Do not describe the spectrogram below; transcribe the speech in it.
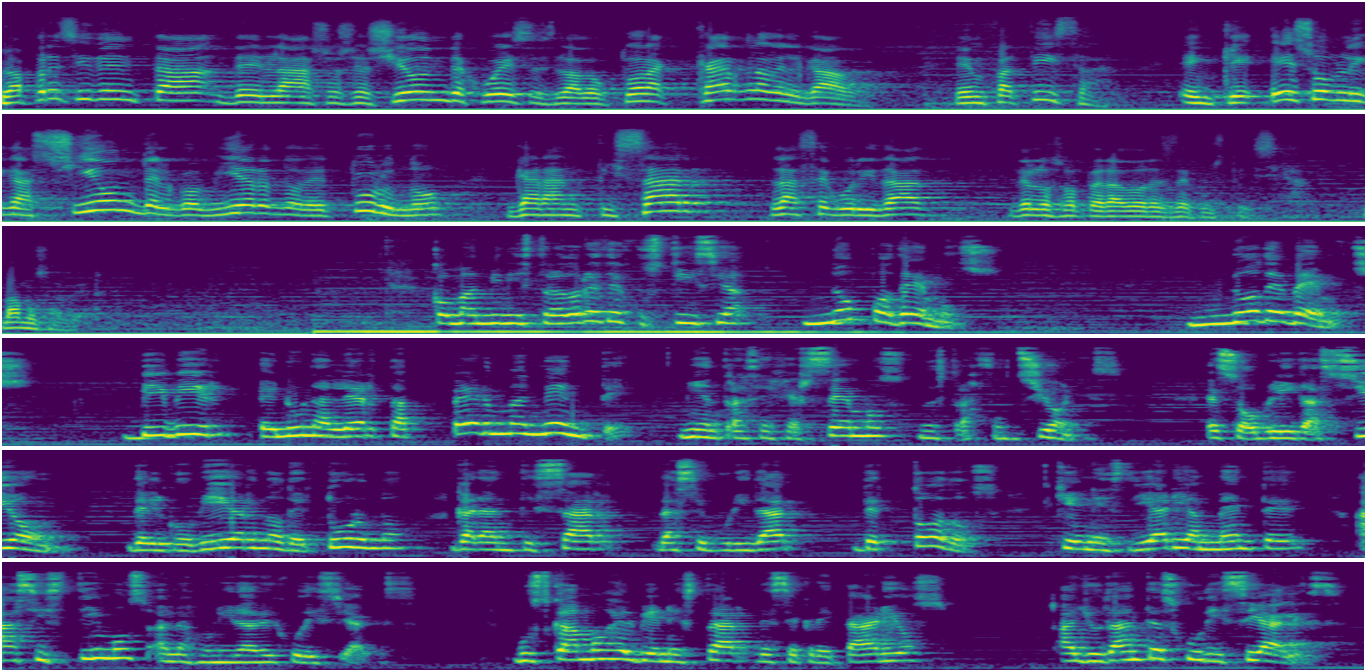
La presidenta de la Asociación de Jueces, la doctora Carla Delgado, enfatiza en que es obligación del gobierno de turno garantizar la seguridad de los operadores de justicia. Vamos a ver. Como administradores de justicia no podemos, no debemos vivir en una alerta permanente mientras ejercemos nuestras funciones. Es obligación del gobierno de turno garantizar la seguridad de todos quienes diariamente asistimos a las unidades judiciales. Buscamos el bienestar de secretarios, ayudantes judiciales,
